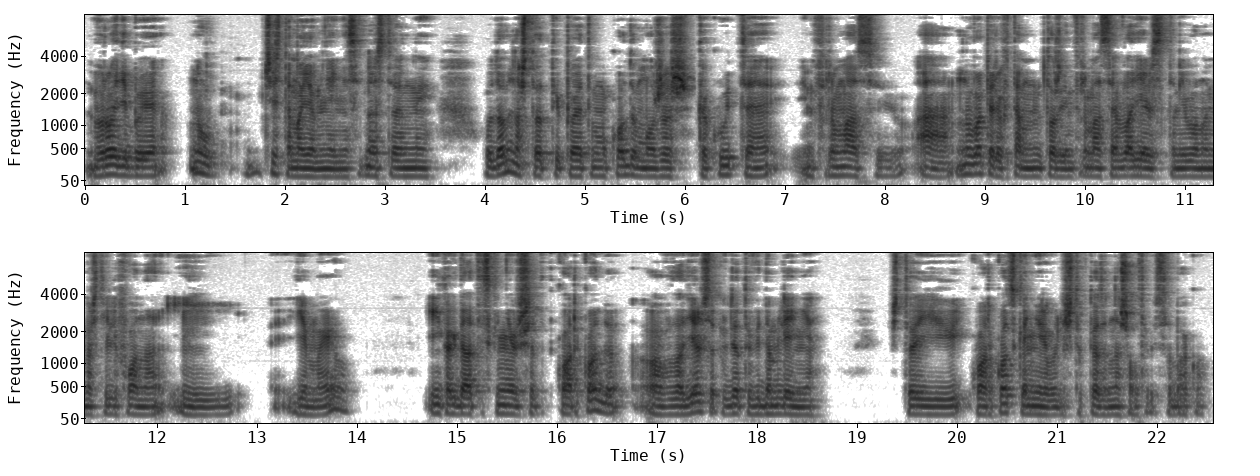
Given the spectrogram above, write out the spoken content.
Вроде бы, ну, чисто мое мнение, с одной стороны, удобно, что ты по этому коду можешь какую-то информацию... А, ну, во-первых, там тоже информация владельца, там его номер телефона и e-mail. И когда ты сканируешь этот QR-код, владельцу придет уведомление, что и QR-код сканировали, что кто-то нашел твою собаку.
